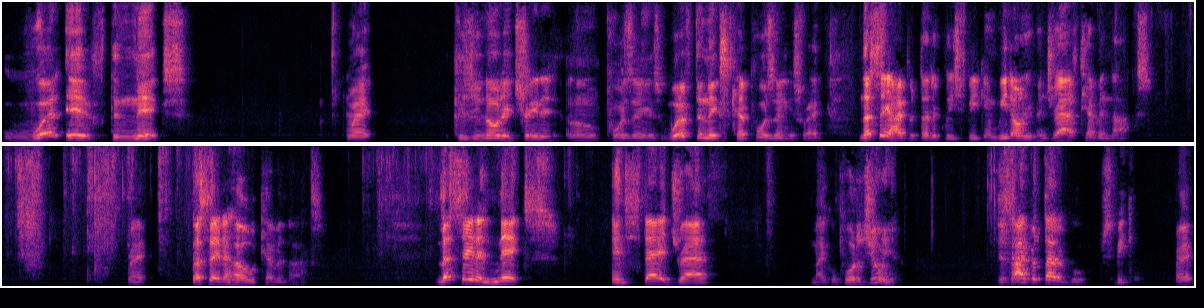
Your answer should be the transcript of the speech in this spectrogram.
"What if the Knicks, right? Because you know they traded um, Porzingis. What if the Knicks kept Porzingis, right? Let's say hypothetically speaking, we don't even draft Kevin Knox, right? Let's say the hell with Kevin Knox. Let's say the Knicks instead draft Michael Porter Jr. Just hypothetical speaking, right?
